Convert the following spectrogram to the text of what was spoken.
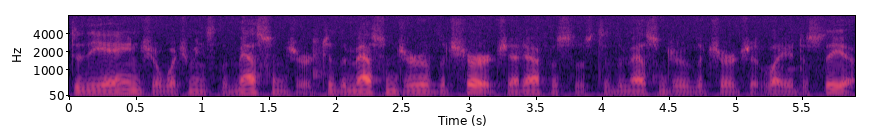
to the angel, which means the messenger, to the messenger of the church at Ephesus, to the messenger of the church at Laodicea.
